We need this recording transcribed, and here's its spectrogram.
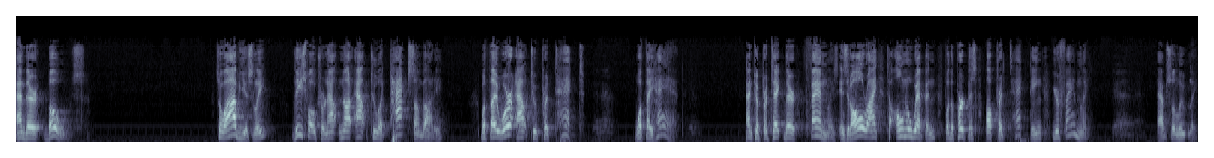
and their bows. So obviously, these folks are now not out to attack somebody, but they were out to protect what they had and to protect their families. Is it all right to own a weapon for the purpose of protecting your family? Absolutely.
